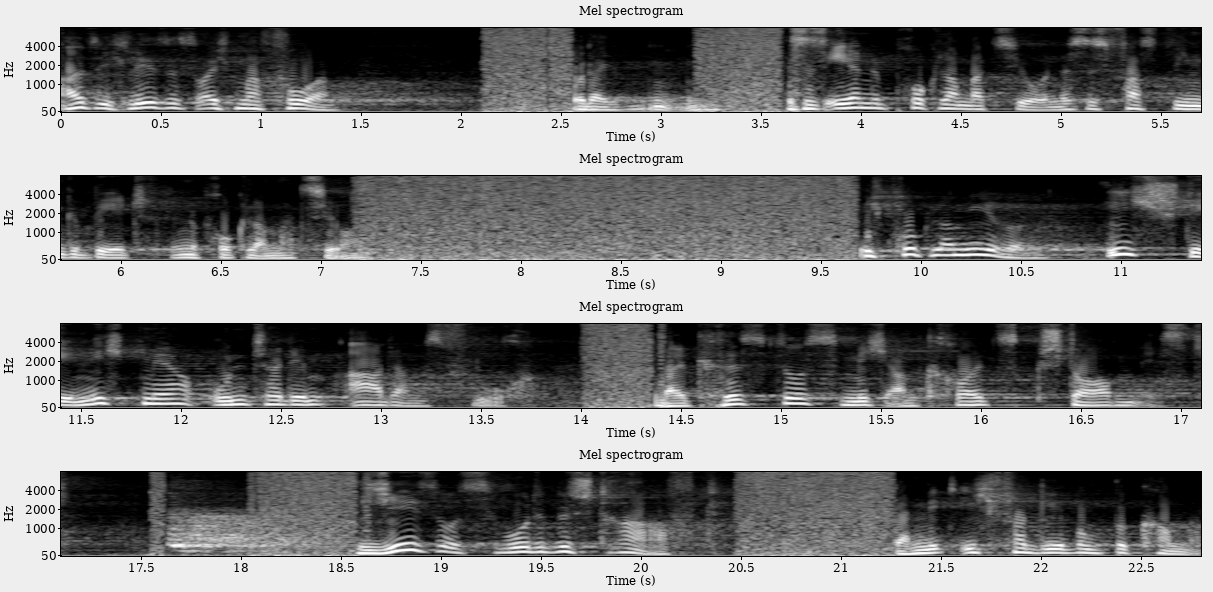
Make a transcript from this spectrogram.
Also ich lese es euch mal vor. Oder es ist eher eine Proklamation, es ist fast wie ein Gebet, eine Proklamation. Ich proklamiere, ich stehe nicht mehr unter dem Adamsfluch, weil Christus mich am Kreuz gestorben ist. Jesus wurde bestraft, damit ich Vergebung bekomme.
